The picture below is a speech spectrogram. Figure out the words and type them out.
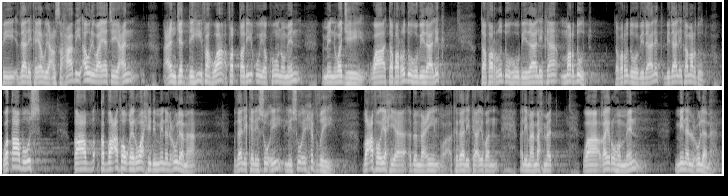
في ذلك يروي عن صحابي أو روايته عن عن جده فهو فالطريق يكون من من وجهه وتفرده بذلك تفرده بذلك مردود تفرده بذلك بذلك مردود. وقابوس قد ضعفه غير واحد من العلماء وذلك لسوء لسوء حفظه. ضعفه يحيى بن معين وكذلك أيضا الإمام أحمد وغيرهم من من العلماء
